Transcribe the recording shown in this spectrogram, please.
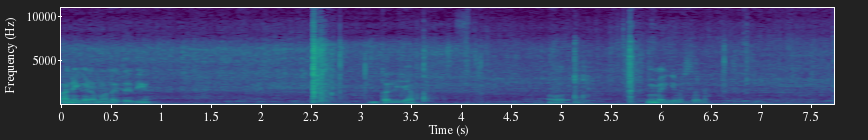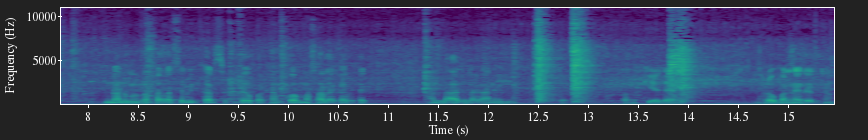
पानी गर्म होने दे दिए दलिया और मैगी मसाला। नॉर्मल मसाला से भी कर सकते हो पर हमको अब मसाला का अभी तक अंदाज लगा नहीं है। तो किया जाएगा थोड़ा उबलने देते हैं।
